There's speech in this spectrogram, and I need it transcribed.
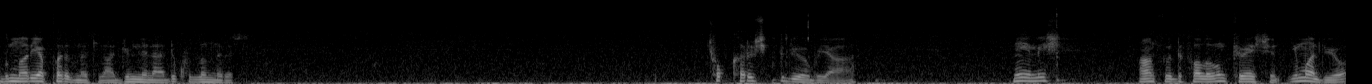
Bunları yaparız mesela cümlelerde kullanırız. Çok karışık gidiyor bu ya. Neymiş? Answer the following question. Ima diyor.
